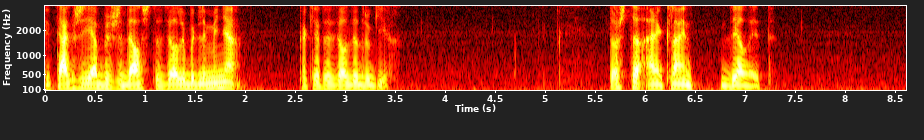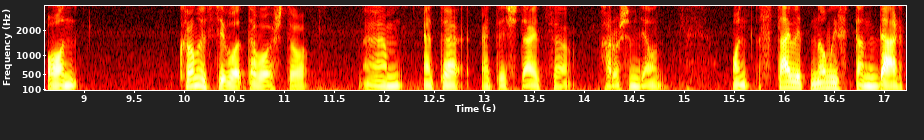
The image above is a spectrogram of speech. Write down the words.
и так же я бы ожидал, что сделали бы для меня, как я это сделал для других. То, что Ари Клайн делает, он, кроме всего того, что эм, это, это считается хорошим делом, он ставит новый стандарт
